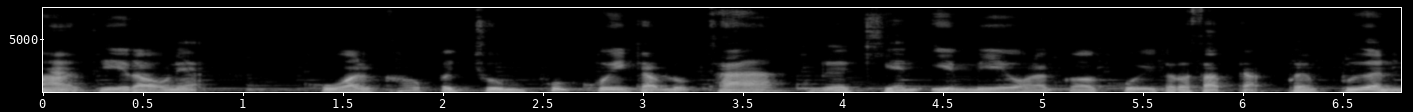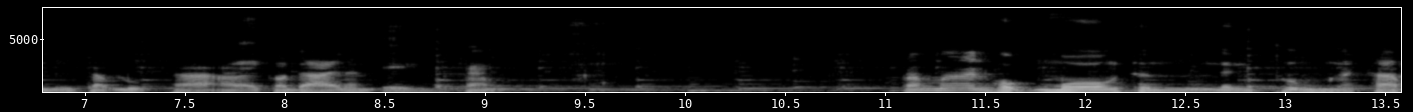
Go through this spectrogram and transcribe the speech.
มากที่เราเนี่ยควรเข้าประชุมพูดคุยกับลูกค้า หรือเขียนอีเมล แล้วก็คุยโทรศัพท์กับเพื่อนๆ หรือกับลูกค้าอะไรก็ได้นั่นเองนะครับ ประมาณ 6 โมงถึง 1 ทุ่มนะครับ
